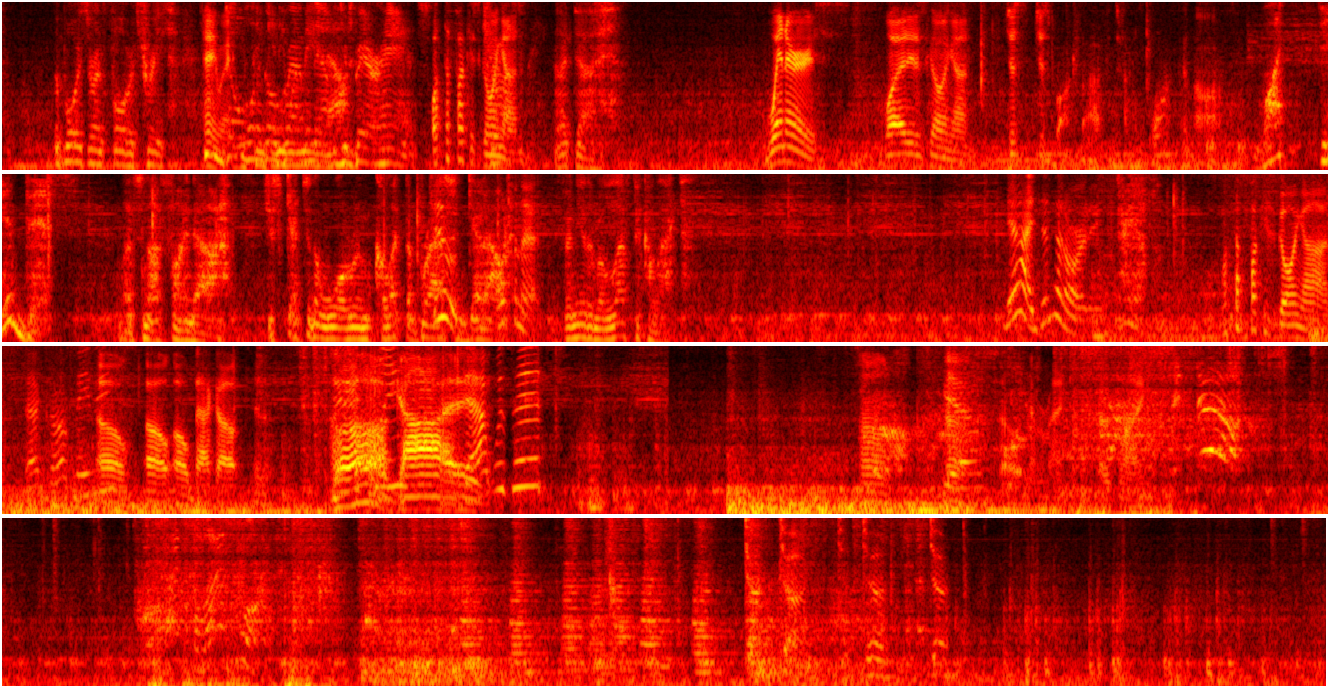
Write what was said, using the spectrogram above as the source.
The boys are in full retreat. Anyway, Don't want to go grab me out with your bare hands. what the fuck is going on? Me. I doubt it. Winners! What is going on? Just just walk it off. It's fine. Walking off. What did this? Let's not find out. Just get to the war room, collect the brass, Dude, and get out. open it. If any of them are left to collect. Yeah, I did that already. Damn. What the fuck is going on? Back up, maybe? Oh, oh, oh, back out. Seriously? Oh god. That was it? Oh, Yeah. so never mind. I was lying. That's the last one. Dun, dun, dun, dun, dun.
